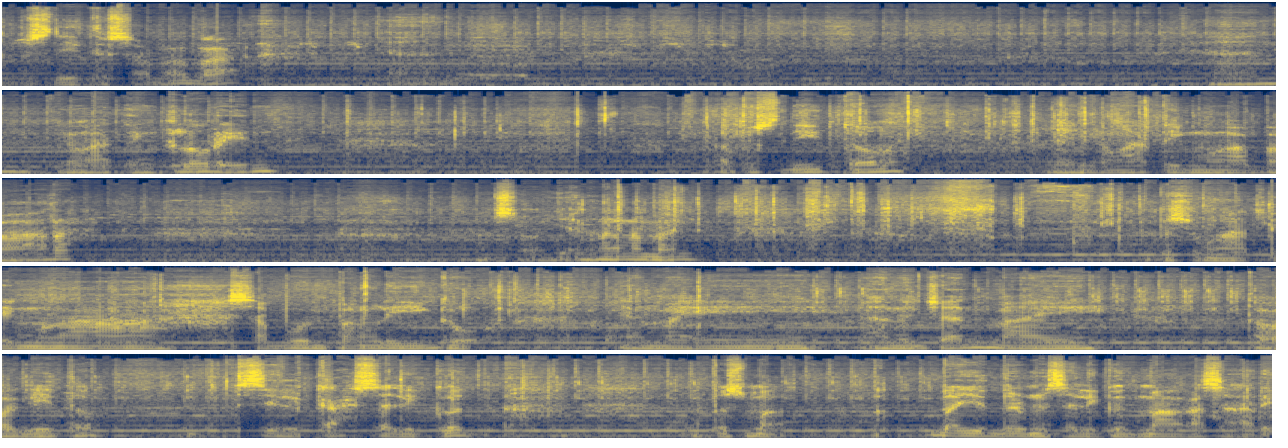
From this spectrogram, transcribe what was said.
Tapos dito sa baba. Yan. Yan, yung ating chlorine. Tapos dito, yan yung ating mga bar. So, yan lang naman. Tapos yung ating mga sabon pang ligo. Yan may, ano dyan, may tawag dito, silka sa likod. Tapos ma bioderm sa likod mga kasari.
